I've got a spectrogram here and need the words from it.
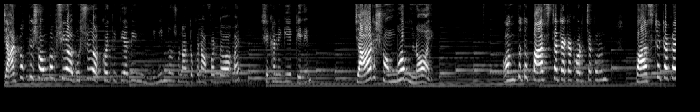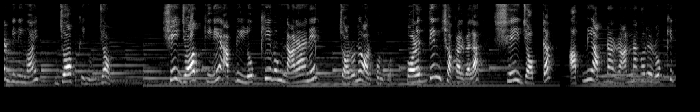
যার পক্ষে সম্ভব, সে অবশ্যই অক্ষয় তৃতীয়া দিন বিভিন্ন সোনার দোকানে অফার দেওয়া হয়, সেখানে গিয়ে কেনেন। যার সম্ভব নয়, অন্তত পাঁচটা টাকা খরচা করুন। পাঁচটা টাকার বিনিময় জব কিনুন জব সেই জব কিনে আপনি লক্ষ্মী এবং নারায়ণের চরণে অর্পণ করুন। পরের দিন সকালবেলা সেই জবটা আপনি আপনার রান্নাঘরে রক্ষিত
